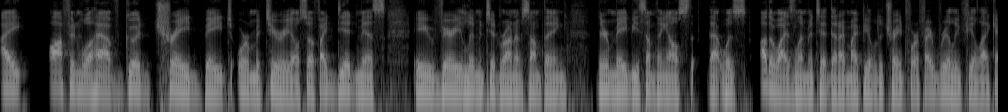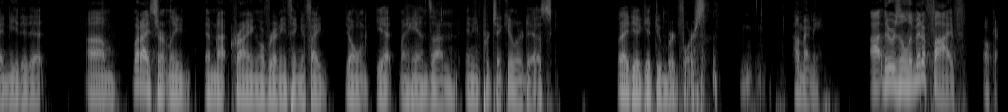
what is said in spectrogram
I often will have good trade bait or material. So, if I did miss a very limited run of something, there may be something else that was otherwise limited that I might be able to trade for if I really feel like I needed it. Um, but I certainly am not crying over anything if I don't get my hands on any particular disc. But I did get Doombird Force. How many? Uh, there was a limit of five. Okay.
